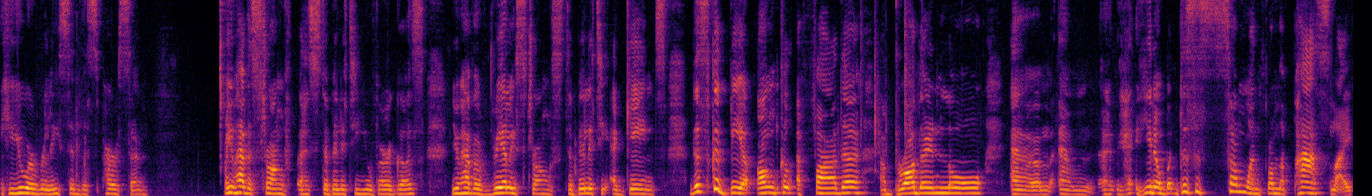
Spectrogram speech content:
you are releasing this person. You have a strong uh, stability you virgos. You have a really strong stability against this could be an uncle a father a brother-in-law um, um, uh, you know but this is someone from the past life.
